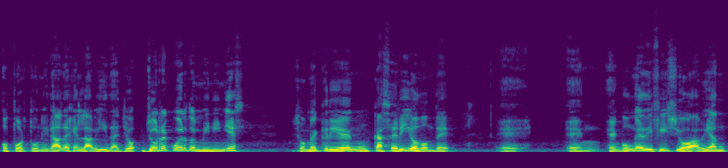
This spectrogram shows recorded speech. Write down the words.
oportunidades en la vida? Yo, yo recuerdo en mi niñez yo me crié en un caserío donde eh, en, un edificio habían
